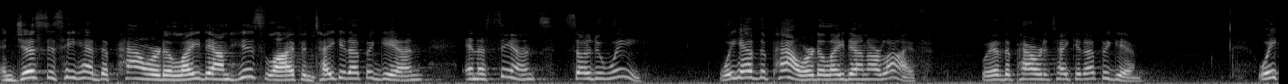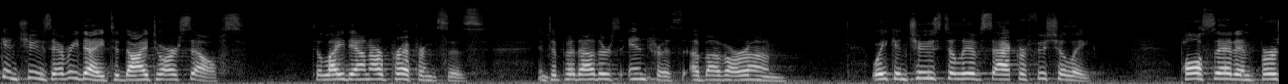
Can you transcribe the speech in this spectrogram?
And just as he had the power to lay down his life and take it up again, in a sense, so do we. We have the power to lay down our life, we have the power to take it up again. We can choose every day to die to ourselves, to lay down our preferences, and to put others' interests above our own. We can choose to live sacrificially Paul said in 1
